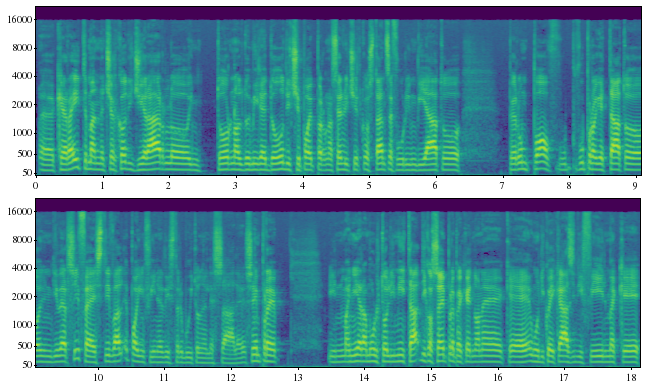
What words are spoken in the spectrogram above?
eh, che Reitman cercò di girarlo intorno al 2012, poi per una serie di circostanze fu rinviato per un po', fu, fu proiettato in diversi festival e poi infine distribuito nelle sale. Sempre in maniera molto limitata, dico sempre perché non è che è uno di quei casi di film che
